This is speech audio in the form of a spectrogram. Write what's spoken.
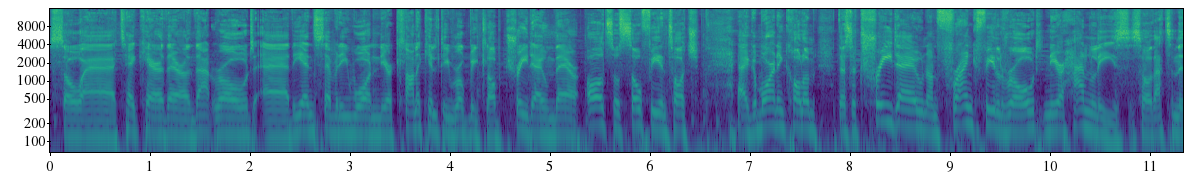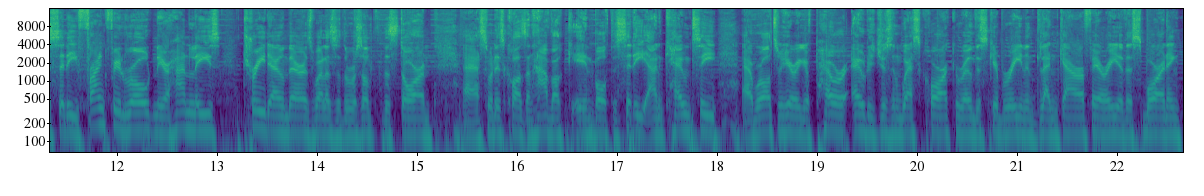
So uh, take care there on that road. The N71 near Clonakilty Rugby Club, tree down there. Also, so Sophie in touch. Uh, good morning, Colm. There's a tree down on Frankfield Road near Hanleys. So that's in the city. Frankfield Road near Hanleys. Tree down there as well as the result of the storm. Uh, so it is causing havoc in both the city and county. Uh, we're also hearing of power outages in West Cork around the Skibbereen and Glengarriff area this morning.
